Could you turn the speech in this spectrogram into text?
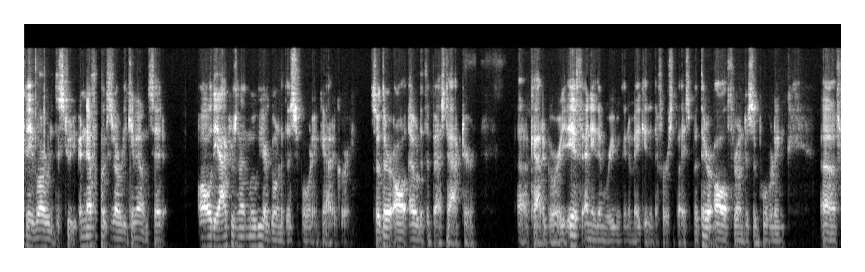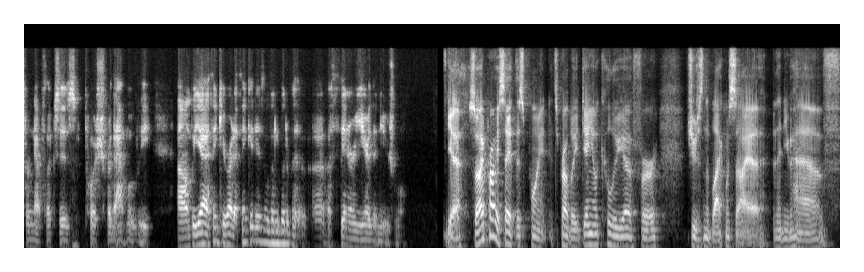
they've already the studio Netflix has already came out and said all the actors in that movie are going to the supporting category, so they're all out of the Best Actor uh, category, if any of them were even going to make it in the first place. But they're all thrown to supporting uh, for Netflix's push for that movie. Um, but yeah, I think you're right. I think it is a little bit of a, a thinner year than usual. Yeah, so I'd probably say at this point it's probably Daniel Kaluuya for Judas and the Black Messiah, and then you have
